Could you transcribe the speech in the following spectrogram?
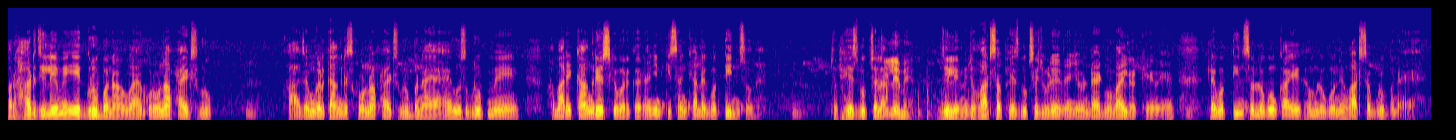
और हर ज़िले में एक ग्रुप बना हुआ है corona fights group. Azamgarh Congress corona fights group बनाया है। उस ग्रुप में हमारे कांग्रेस के वर्कर हैं जिनकी संख्या लगभग 300 है जो फेसबुक चला ज़िले में? ज़िले में जो व्हाट्सअप फेसबुक से जुड़े हुए हैं जो एंड्राइड मोबाइल रखे हुए हैं। लगभग 300 लोगों का एक हम लोगों ने व्हाट्सअप ग्रुप बनाया है।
